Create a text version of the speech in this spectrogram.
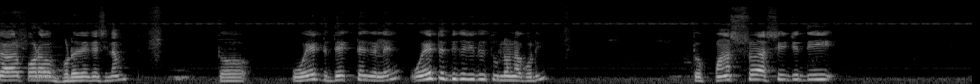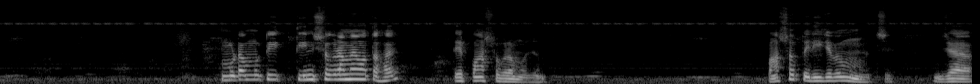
দেওয়ার পর আবার ভরে রেখেছিলাম। তো ওয়েট দেখতে গেলে, ওয়েটের দিকে যদি তুলনা করি, তো পাঁচশো আশি যদি মোটামুটি তিনশো গ্রামের মতো হয়, তো পাঁচশো গ্রাম ওজন। পাঁচশো পেরিয়ে যাবে মনে হচ্ছে। যা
